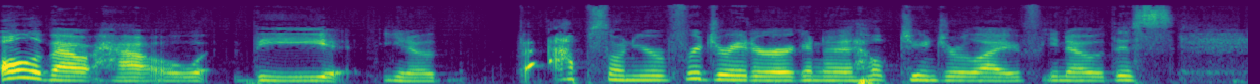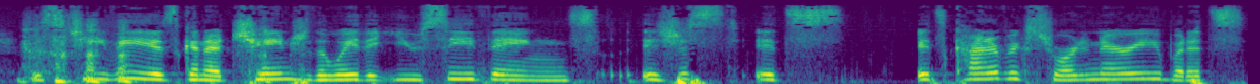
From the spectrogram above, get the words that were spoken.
all about how the you know the apps on your refrigerator are going to help change your life. You know this this TV is going to change the way that you see things. It's just it's it's kind of extraordinary, but it's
